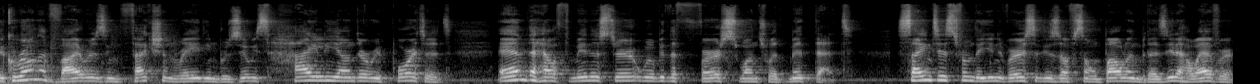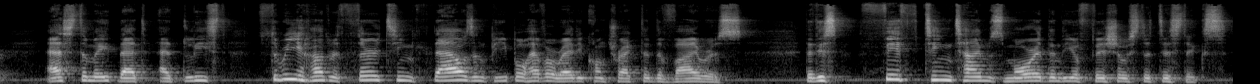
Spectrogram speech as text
The coronavirus infection rate in Brazil is highly underreported, and the health minister will be the first one to admit that. Scientists from the universities of Sao Paulo and Brasilia, however, estimate that at least 313,000 people have already contracted the virus. That is 15 times more than the official statistics.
